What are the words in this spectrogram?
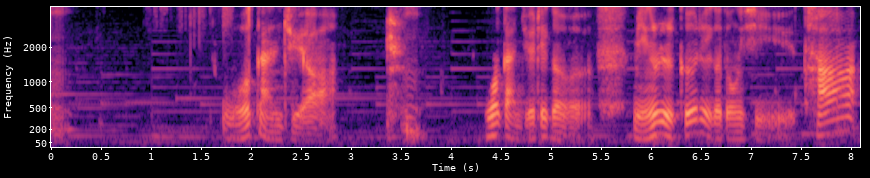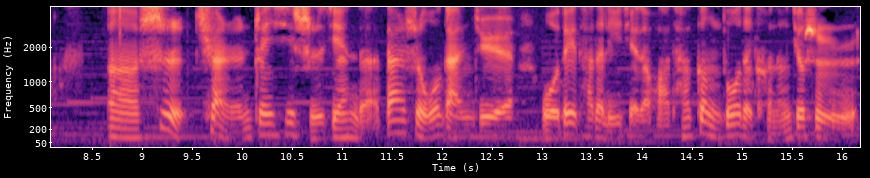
嗯。我感觉啊，嗯。我感觉这个明日歌这个东西，它呃是劝人珍惜时间的，但是我感觉我对它的理解的话，它更多的可能就是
